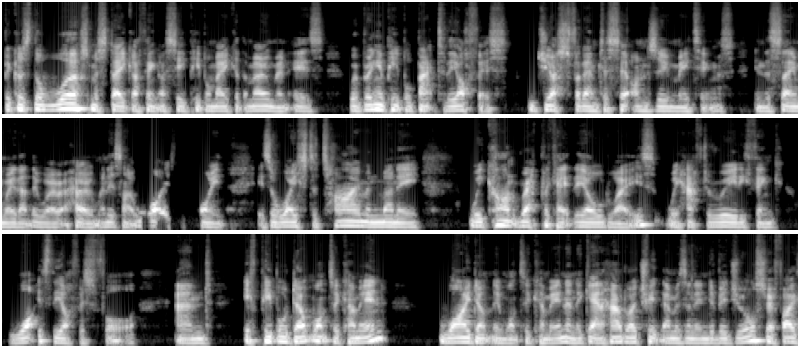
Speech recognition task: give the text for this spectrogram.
Because the worst mistake I think I see people make at the moment is we're bringing people back to the office just for them to sit on Zoom meetings in the same way that they were at home. And it's like, what is the point? It's a waste of time and money. We can't replicate the old ways. We have to really think what is the office for? And if people don't want to come in, why don't they want to come in? And again, how do I treat them as an individual? So if I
